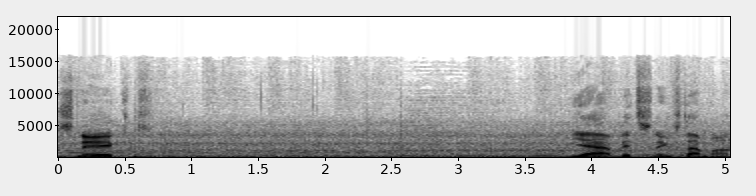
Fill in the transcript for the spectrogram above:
Snyggt! Jävligt snygg stämma.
